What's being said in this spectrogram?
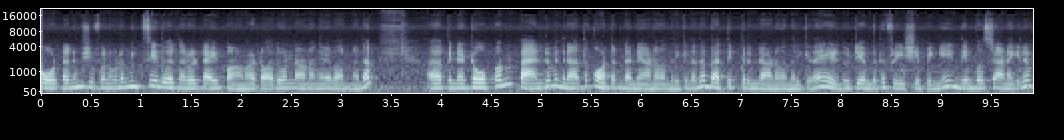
കോട്ടണും ഷിഫോണും കൂടെ മിക്സ് ചെയ്ത് വരുന്ന ഒരു ടൈപ്പാണ് കേട്ടോ. അതുകൊണ്ടാണ് അങ്ങനെ പറഞ്ഞത്. പിന്നെ ടോപ്പും പാന്റും ഇതിനകത്ത് കോട്ടൺ തന്നെയാണ് വന്നിരിക്കുന്നത്. ബത്തിക് പ്രിന്റ് ആണ് വന്നിരിക്കുന്നത്. എഴുന്നൂറ്റി എൺപത് ഫ്രീ ഷിപ്പിംഗ് ഇന്ത്യൻ പോസ്റ്റ് ആണെങ്കിലും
